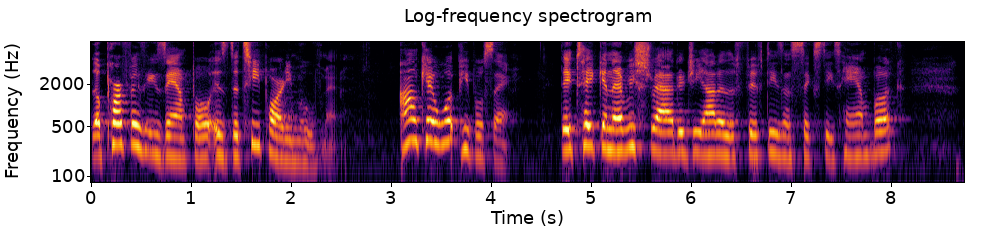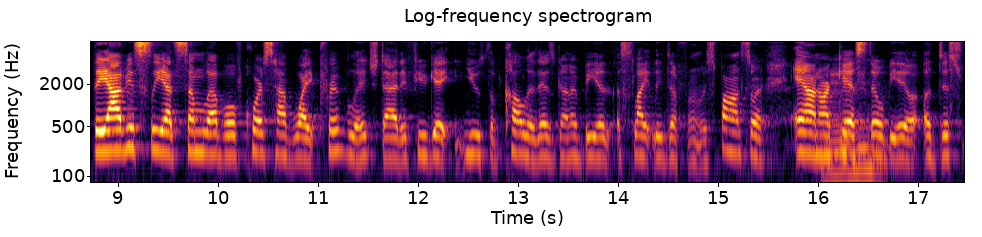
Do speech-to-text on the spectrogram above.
a perfect example is the Tea Party movement. I don't care what people say. They've taken every strategy out of the 50s and 60s handbook. They obviously, at some level, of course, have white privilege that if you get youth of color, there's going to be a, a, slightly different response, or anarchists, mm-hmm. there'll be a, a, dis,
